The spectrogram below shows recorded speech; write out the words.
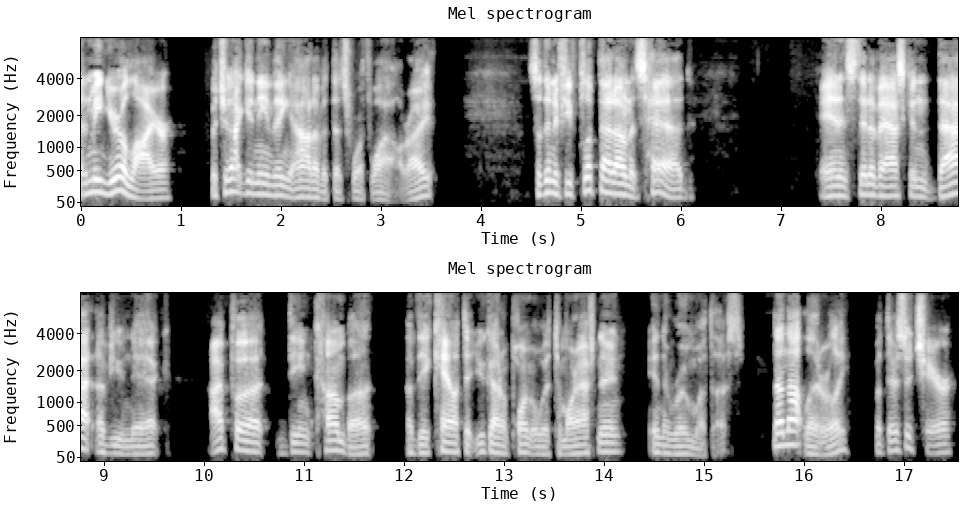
Doesn't mean you're a liar but you're not getting anything out of it that's worthwhile, right? So then if you flip that on its head, and instead of asking that of you, Nick, I put the incumbent of the account that you got an appointment with tomorrow afternoon in the room with us. Now, not literally, but there's a chair.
